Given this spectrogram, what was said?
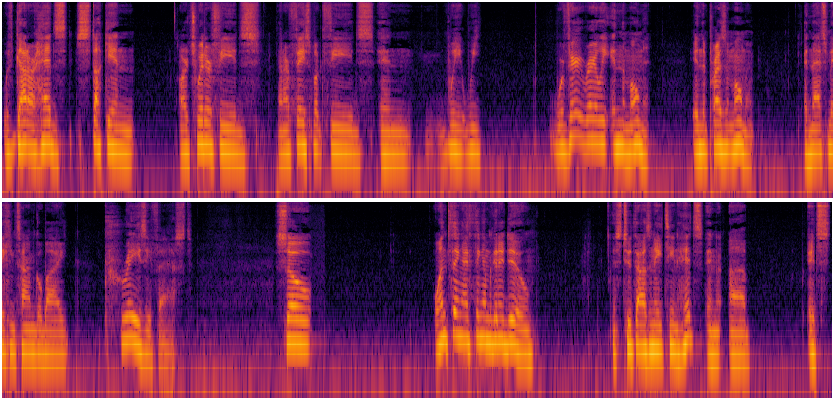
We've got our heads stuck in our Twitter feeds and our Facebook feeds, and we we we're very rarely in the moment in the present moment. And that's making time go by crazy fast. So, one thing I think I'm going to do is 2018 hits, and uh, it's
